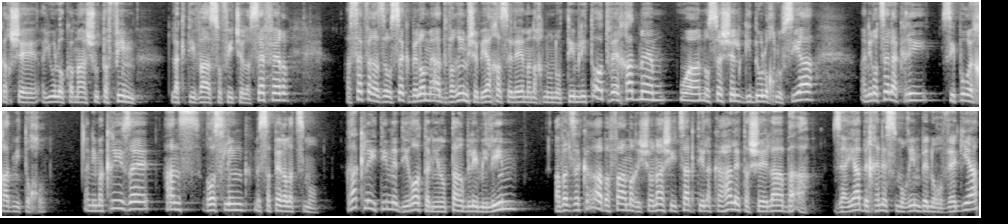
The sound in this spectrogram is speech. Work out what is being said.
כך שהיו לו כמה שותפים לכתיבה הסופית של הספר. הספר הזה עוסק בלא מעט דברים שביחס אליהם אנחנו נוטים לטעות, ואחד מהם הוא הנושא של גידול אוכלוסייה. אני רוצה להקריא סיפור אחד מתוכו. אני מקריא זה הנס רוסלינג מספר על עצמו. רק לעיתים נדירות אני נותר בלי מילים, אבל זה קרה בפעם הראשונה שהצגתי לקהל את השאלה הבאה. זה היה בכנס מורים בנורבגיה,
